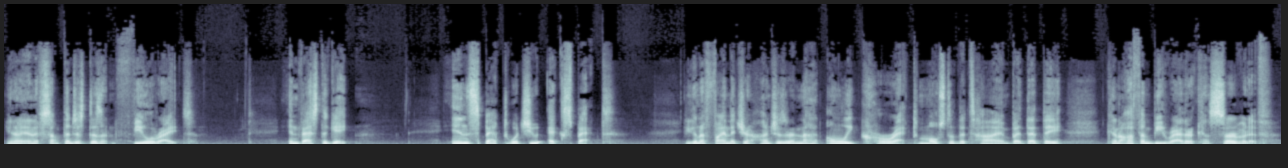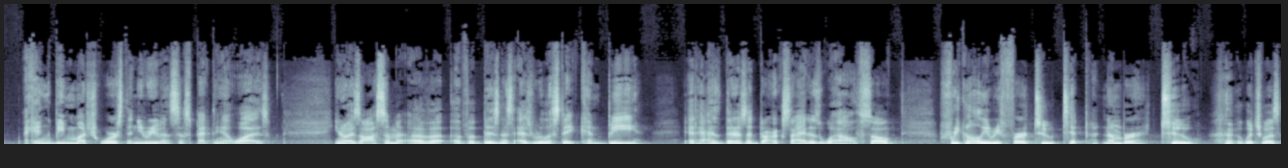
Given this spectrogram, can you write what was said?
You know, and if something just doesn't feel right, investigate. Inspect what you expect. You're going to find that your hunches are not only correct most of the time, but that they can often be rather conservative. Like it can be much worse than you were even suspecting it was. You know, as awesome of a, of a business as real estate can be, it has there's a dark side as well. So frequently refer to tip number two, which was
